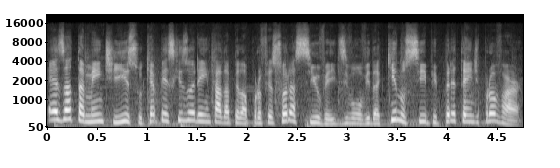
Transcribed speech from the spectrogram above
É exatamente isso que a pesquisa orientada pela professora Silvia e desenvolvida aqui no CIP pretende provar.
